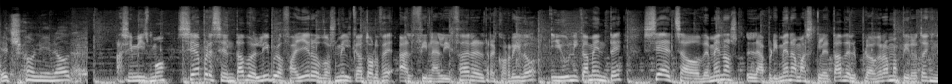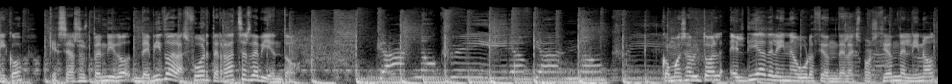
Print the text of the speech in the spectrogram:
hecho ninot. Asimismo, se ha presentado el libro Fallero 2014 al finalizar el recorrido y únicamente se ha echado de menos la primera mascleta del programa pirotécnico que se ha suspendido debido a las fuertes rachas de viento. Como es habitual, el día de la inauguración de la exposición del Ninot,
